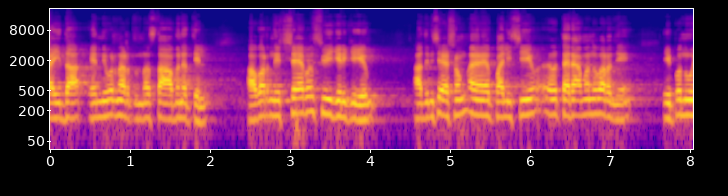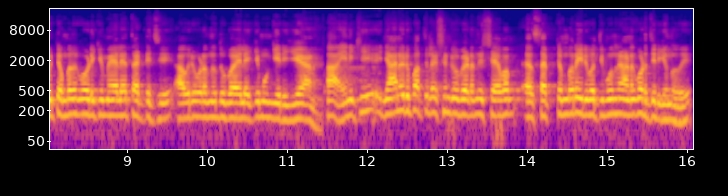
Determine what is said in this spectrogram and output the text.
ജൈദ എന്നിവർ നടത്തുന്ന സ്ഥാപനത്തിൽ അവർ നിക്ഷേപം സ്വീകരിക്കുകയും അതിനുശേഷം പലിശയും തരാമെന്ന് പറഞ്ഞ് ഇപ്പോൾ നൂറ്റമ്പത് കോടിക്ക് മേലെ തട്ടിച്ച് അവരിവിടെ നിന്ന് ദുബായിലേക്ക് മുങ്ങിയിരിക്കുകയാണ്. ആ എനിക്ക് ഞാനൊരു പത്ത് ലക്ഷം രൂപയുടെ നിക്ഷേപം സെപ്റ്റംബർ ഇരുപത്തിമൂന്നിനാണ് കൊടുത്തിരിക്കുന്നത്.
